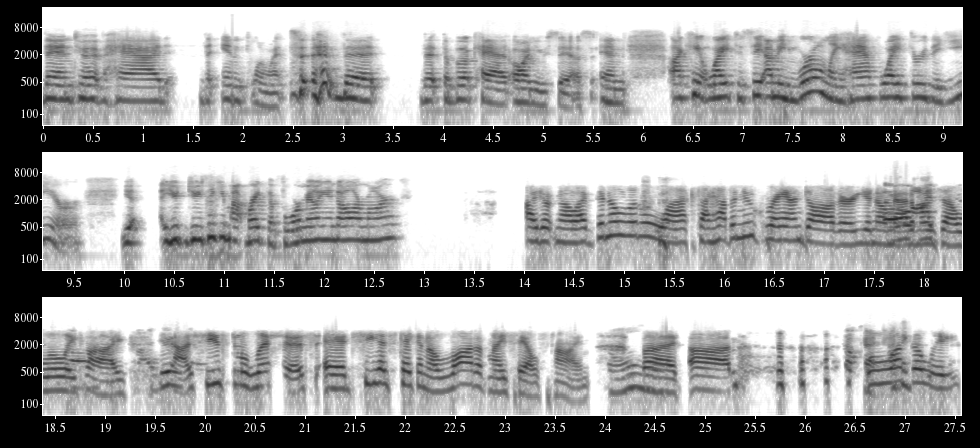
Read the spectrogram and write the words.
than to have had the influence that that the book had on you, sis. And I can't wait to see. I mean, we're only halfway through the year. You, you do you think you might break the four million dollar mark? I don't know. I've been a little lax. I have a new granddaughter, you know, oh, Mademoiselle Lily Pie. Yeah, she's delicious, and she has taken a lot of my sales time. Oh. But um, okay. luckily,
